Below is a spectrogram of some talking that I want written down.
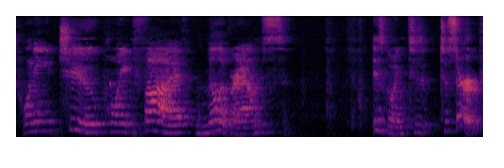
22.5 milligrams is going to, to serve.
